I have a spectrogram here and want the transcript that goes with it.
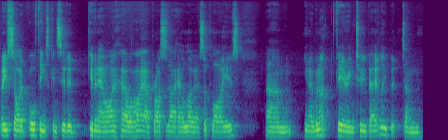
beef side, all things considered, given how high, how high our prices are, how low our supply is, um, you know, we're not faring too badly. But um,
